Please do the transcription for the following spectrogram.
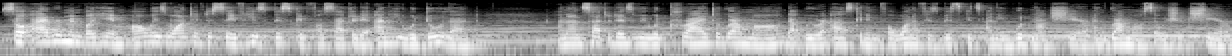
so I remember him always wanting to save his biscuit for Saturday, and he would do that. And on Saturdays, we would cry to grandma that we were asking him for one of his biscuits and he would not share. And grandma said we should share.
